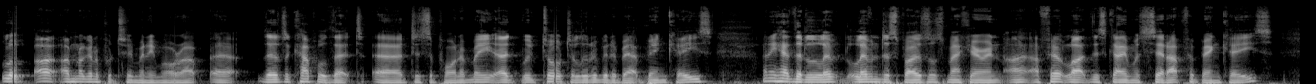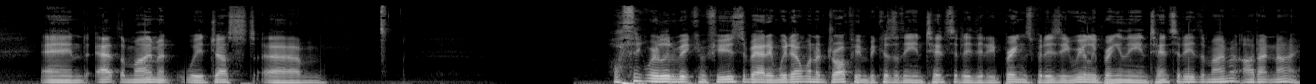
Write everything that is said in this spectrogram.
look, I, am not going to put too many more up. Uh, there's a couple that uh, disappointed me. Uh, we've talked a little bit about Ben Keays. Only had the 11 disposals, and I, I felt like this game was set up for Ben Keays. And at the moment, we're just. Um, I think we're a little bit confused about him. We don't want to drop him because of the intensity that he brings, but is he really bringing the intensity at the moment? I don't know.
